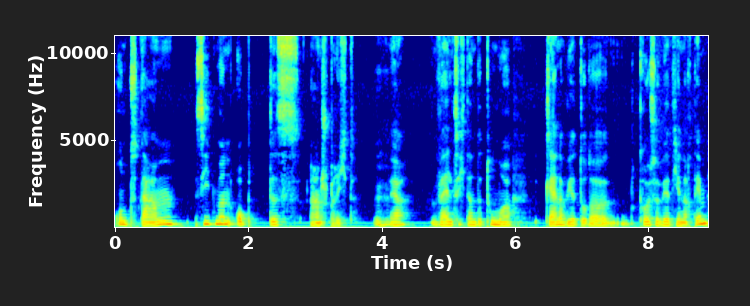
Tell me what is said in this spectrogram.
und dann sieht man, ob das anspricht. Mhm. Ja, weil sich dann der Tumor kleiner wird oder größer wird, je nachdem.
